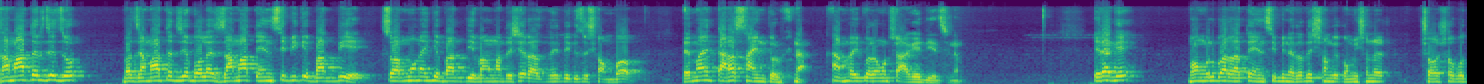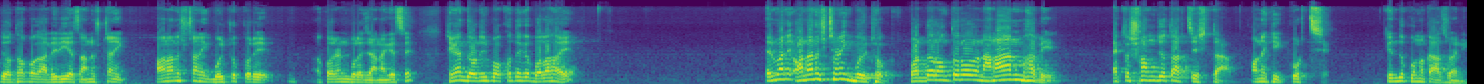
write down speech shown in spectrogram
জামাতের যে জোট বা জামাতের যে বলে জামাত এনসিপি কে বাদ দিয়ে, চরমনাইকে বাদ দিয়ে বাংলাদেশের রাজনীতিতে কিছু সম্ভব মানে তারা সাইন করবে না। আমরা এই পরামর্শ আগে দিয়েছিলাম। এর আগে মঙ্গলবার রাতে এনসিপি নেতাদের সঙ্গে কমিশনের সহসভাপতি অধ্যাপক আলী রিয়াজ আনুষ্ঠানিক, অনানুষ্ঠানিক বৈঠক করে, করেন বলে জানা গেছে। সেখানে দলটির পক্ষ থেকে বলা হয়, এর মানে অনানুষ্ঠানিক বৈঠক, পর্দার অন্তর নানানভাবে একটা সমঝোতার চেষ্টা অনেকেই করছে, কিন্তু কোনো কাজ হয়নি।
